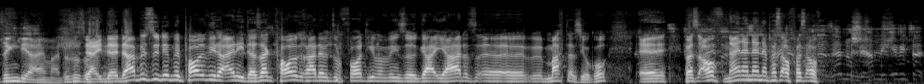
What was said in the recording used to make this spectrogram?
sing die einmal. Das ist Ja, okay. da, da bist du dir mit Paul wieder einig. Da sagt Paul gerade sofort hier wegen so, ja, ja, das äh, macht das, Joko. Äh, pass auf, nein, nein, nein, pass auf, pass auf. Wir haben nicht ewig Zeit.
